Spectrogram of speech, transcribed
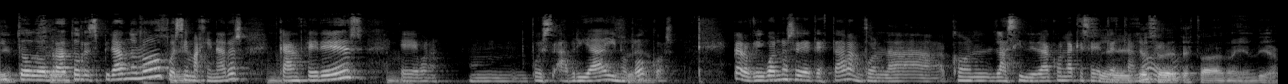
y todo el rato respirándolo, pues imaginaros mm. cánceres, mm. eh, bueno, Mm, pues habría y no pocos. Claro, que igual no se detectaban con la, con la asiduidad con la que se detectan. que se detectan hoy en día.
